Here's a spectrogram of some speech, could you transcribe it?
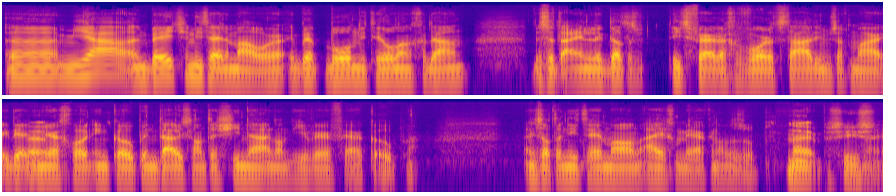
Ehm, ja, een beetje, niet helemaal hoor. Ik heb Bol niet heel lang gedaan. Dus uiteindelijk, dat is iets verder gevorderd stadium, zeg maar. Ik deed Ja. meer gewoon inkopen in Duitsland en China en dan hier weer verkopen. En zat er niet helemaal een eigen merk en alles op. Nee, precies. Nee.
